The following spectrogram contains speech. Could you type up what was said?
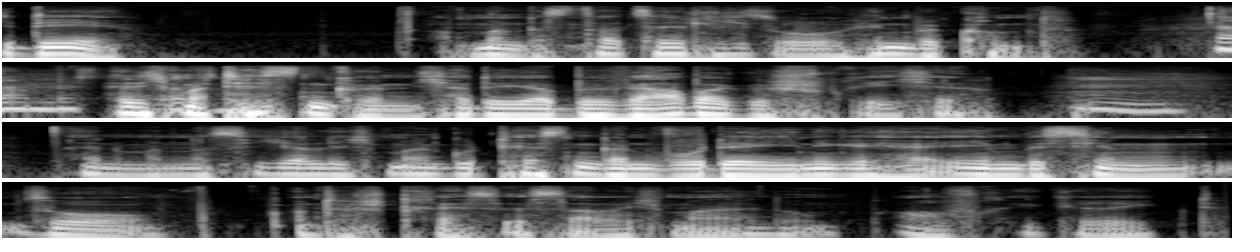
Idee. Ob man das tatsächlich so hinbekommt. Ja, Hätte ich mal testen können. Ich hatte ja Bewerbergespräche. Hm. Hätte man das sicherlich mal gut testen können, wo derjenige ja eh ein bisschen so unter Stress ist, sage ich mal, so aufgeregt,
